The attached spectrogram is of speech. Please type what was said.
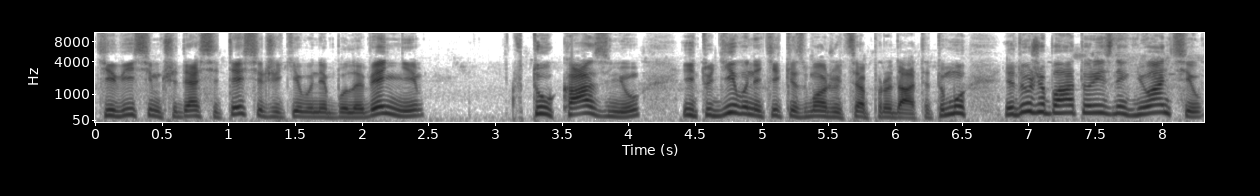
ті 8 чи 10 тисяч, які вони були винні. В ту казню, і тоді вони тільки зможуть це продати. Тому є дуже багато різних нюансів,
